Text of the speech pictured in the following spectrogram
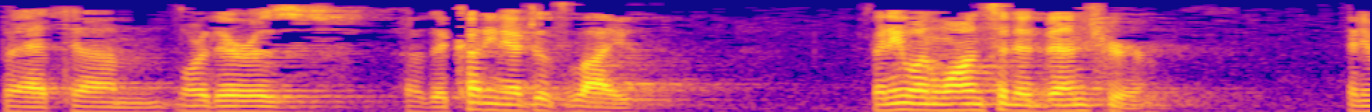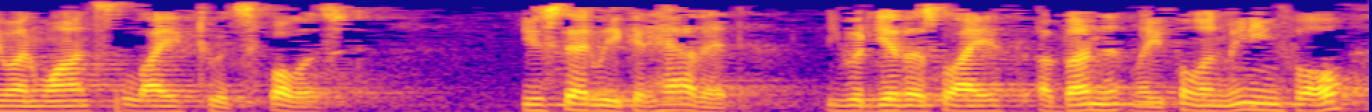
But, um, Lord, there is uh, the cutting edge of life. If anyone wants an adventure, if anyone wants life to its fullest, you said we could have it. You would give us life abundantly, full and meaningful.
